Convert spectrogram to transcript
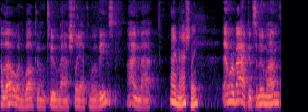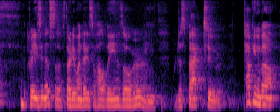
Hello and welcome to Mashley at the Movies. I'm Matt. I'm Ashley. And we're back. It's a new month. The craziness of 31 Days of Halloween is over, and we're just back to talking about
